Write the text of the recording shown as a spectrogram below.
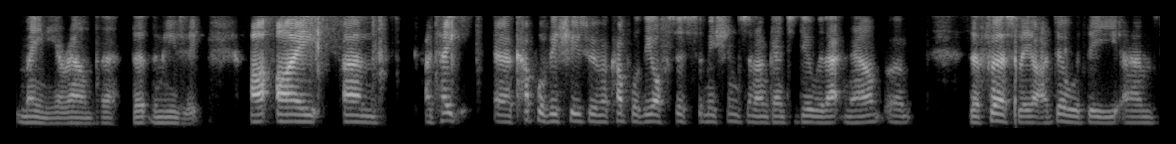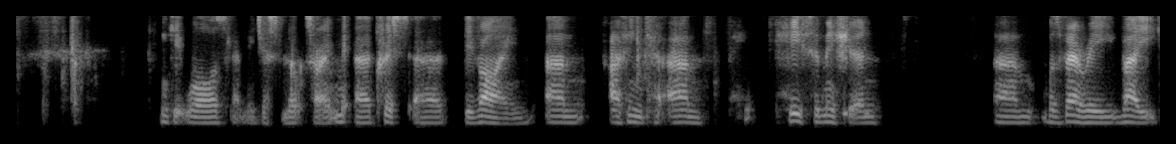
mainly around the, the, the music. I, I, um, I take a couple of issues with a couple of the officers' submissions, and I'm going to deal with that now. Um, the firstly, I deal with the, um, I think it was, let me just look, sorry, uh, Chris uh, Devine. Um, I think um, his submission um, was very vague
